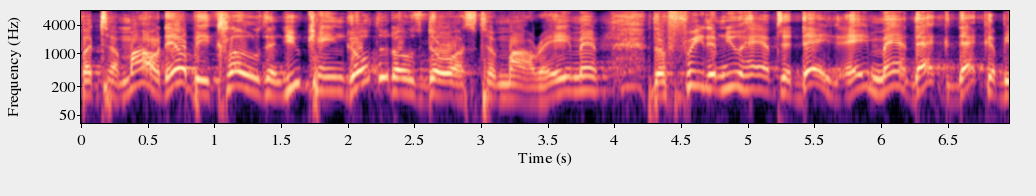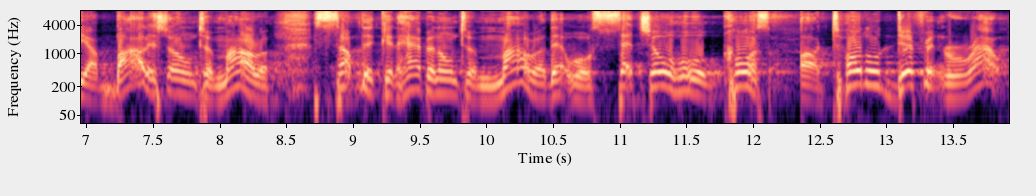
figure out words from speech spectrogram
but tomorrow they'll be closed and you can't go through those doors tomorrow. Amen. The freedom you have today, amen, that, that could be abolished on on tomorrow, something could happen on tomorrow that will set your whole course a total different route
